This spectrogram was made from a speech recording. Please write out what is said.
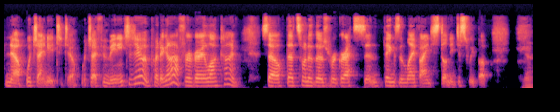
No, which I need to do, which I've been meaning to do and putting it off for a very long time. So that's one of those regrets and things in life I still need to sweep up. Yeah.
